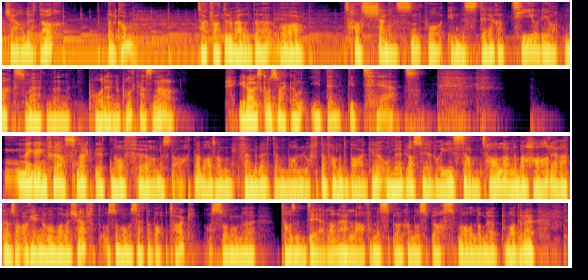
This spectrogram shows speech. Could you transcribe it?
Kjære lytter, velkommen. Takk for at du valgte å ta sjansen på å investere tida di og oppmerksomheten din på denne podkasten her. I dag skal vi snakke om identitet. Meg og Ingfrid har snakket litt nå før vi starta, bare sånn fem minutter. Vi bare lufta fram og tilbake. Og vi blir så ivrige i samtalene vi har der, at det er sånn Ok, nå må vi holde kjeft, og så må vi sette på opptak, og så må vi ta oss dele det heller, for vi spør hverandre spørsmål. og vi på en måte det,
